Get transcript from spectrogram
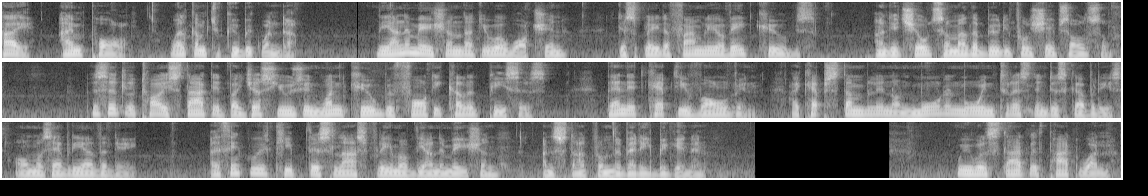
Hi, I'm Paul. Welcome to Cubic Wonder. The animation that you were watching displayed a family of eight cubes and it showed some other beautiful shapes also. This little toy started by just using one cube with 40 colored pieces. Then it kept evolving. I kept stumbling on more and more interesting discoveries almost every other day. I think we'll keep this last frame of the animation and start from the very beginning. We will start with part 1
